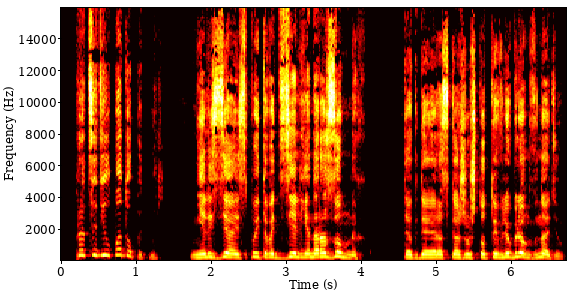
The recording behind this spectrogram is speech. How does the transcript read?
– процедил подопытный. «Нельзя испытывать зелье на разумных! Тогда я расскажу, что ты влюблен в Надю!»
